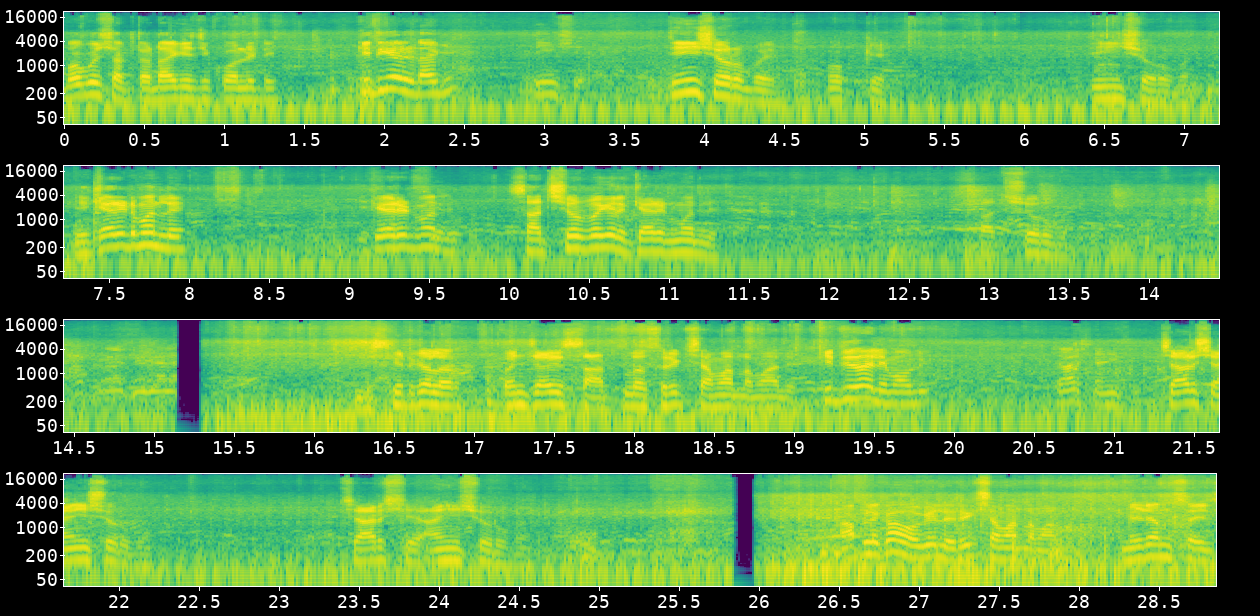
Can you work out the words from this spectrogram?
बघू शकता डागीची क्वालिटी किती गेली डागी? तीनशे. तीनशे रुपये. ओके. तीनशे रुपये. हे कॅरेटमधले कॅरेटमधले सातशे रुपये गेले कॅरेटमधले सातशे रुपये. बिस्किट कलर पंचेचाळीस साठ प्लस रिक्षामधला माल आहे. किती झाले माऊली? चारशे ऐंशी. चारशे ऐंशी रुपये. चारशे ऐंशी रुपये. आपले का हो गेले रिक्षामधला माल? मीडियम साईज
